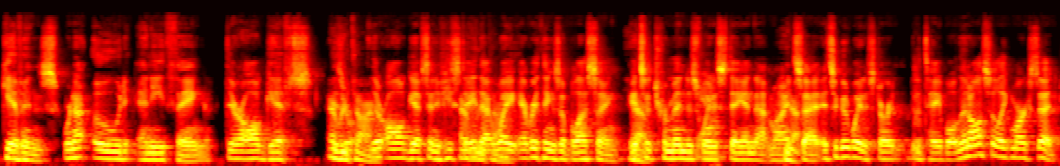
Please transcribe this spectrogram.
givens. We're not owed anything. They're all gifts. Every are- time. They're all gifts. And if you stay Every that time. way, everything's a blessing. It's a tremendous way to stay in that mindset. It's a good way to start the table. And then also, like Mark said,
